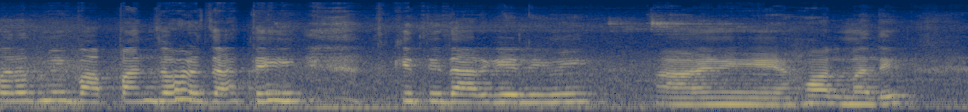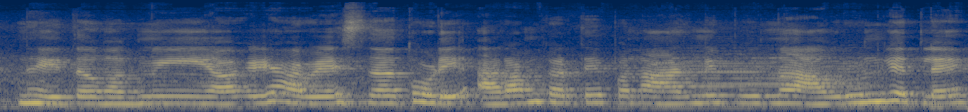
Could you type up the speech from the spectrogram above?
परत मी बाप्पांजवळ जाते. कितीदार गेली मी. आणि हॉलमध्ये. नाही तर मग मी ह्यावेळेस थोडी आराम करते पण आज मी पूर्ण आवरून घेतलं. आहे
